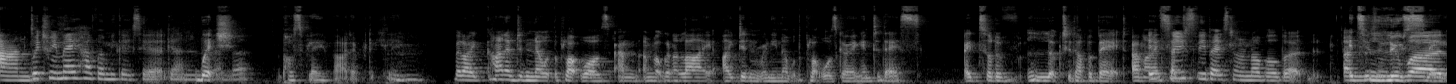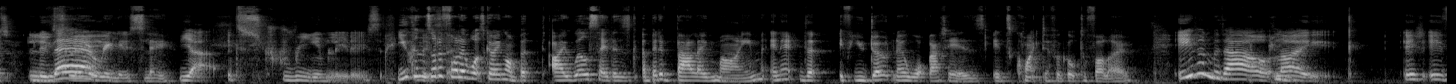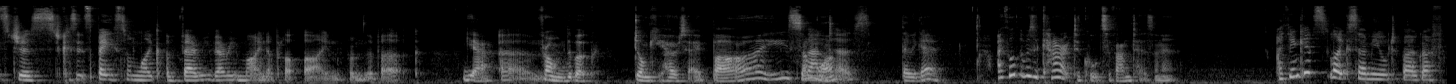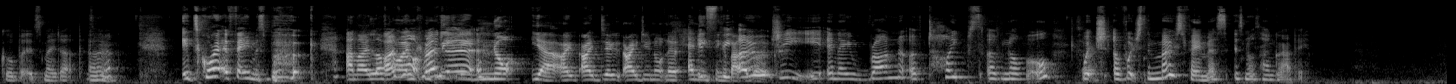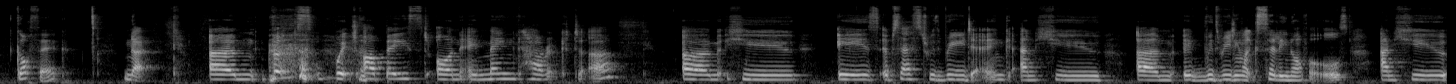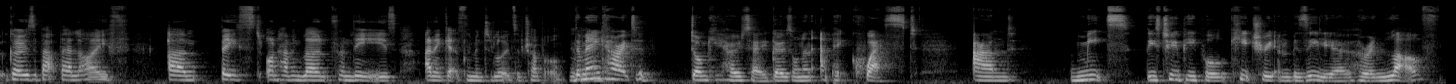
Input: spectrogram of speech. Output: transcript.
And Which we may have when we go see it again. In Which- November. possibly, but I don't particularly. Mhm. But I kind of didn't know what the plot was, and I'm not going to lie, I didn't really know what the plot was going into this. I sort of looked it up a bit, and I It's said loosely based on a novel, but I'm it's using loosely, the word loosely. very loosely. Yeah, extremely loose. You can sort of follow what's going on, but I will say there's a bit of ballet mime in it that if you don't know what that is, it's quite difficult to follow. Even without like, it is just because it's based on like a very very minor plot line from the book. Yeah, Um, from the book Don Quixote by someone. Cervantes. There we go. I thought there was a character called Cervantes in it. I think it's like semi autobiographical, but it's made up, isn't Oh. it? It's quite a famous book, and I love I've how I'm not read completely it. not. Yeah, I, I do. I do not know It's anything the about the book. OG in a run of types of novel, which of which the most famous is Northanger Abbey. Gothic. No. Um, books which are based on a main character um, who is obsessed with reading and who, um, with reading like silly novels, and who goes about their life um, based on having learnt from these, and it gets them into loads of trouble. The main character, Don Quixote, goes on an epic quest and meets these two people, Kitri and Basilio, who are in love.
